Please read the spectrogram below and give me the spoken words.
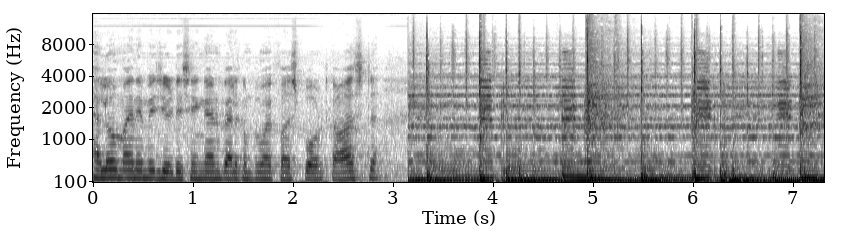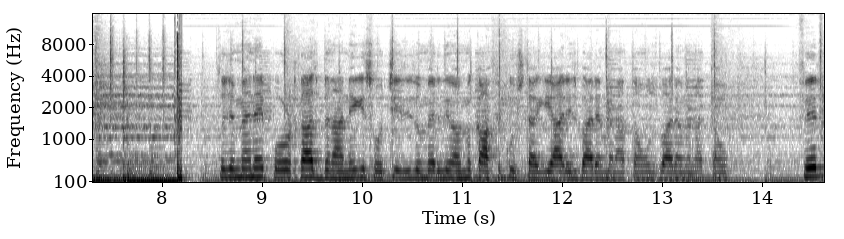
Hello, my name is JD Singh and welcome to my first podcast. तो जब मैंने पॉडकास्ट बनाने की सोची थी तो मेरे दिमाग में काफ़ी कुछ था कि यार इस बारे में बनाता हूँ उस बारे में बनाता हूँ। फिर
